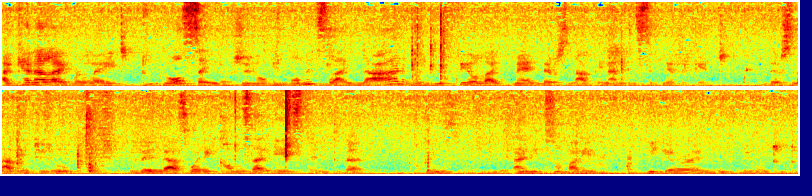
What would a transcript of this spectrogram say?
I cannot like relate to those sailors, you know, in moments like that when you feel like, man, there's nothing, I'm insignificant, there's nothing to do. Then that's when it comes that instant that, you know, I need somebody bigger and, you know, to, to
